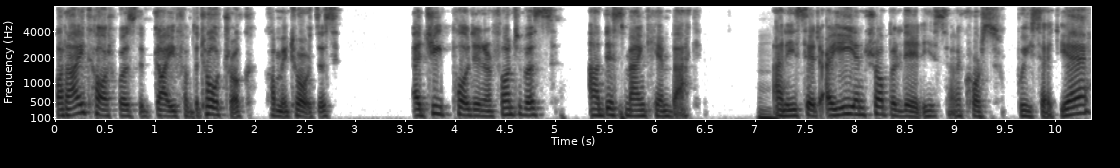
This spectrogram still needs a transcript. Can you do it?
what I thought was the guy from the tow truck coming towards us, a Jeep pulled in in front of us and this man came back. Hmm. And he said, Are you in trouble, ladies? And of course, we said, Yeah.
